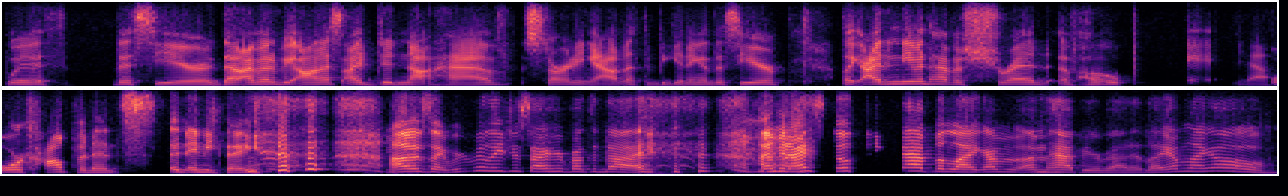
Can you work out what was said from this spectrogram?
with this year that I'm going to be honest, I did not have starting out at the beginning of this year. Like I didn't even have a shred of hope yeah. or confidence in anything. I was like, we're really just out here about to die. I mean, I still think that, but like I'm I'm happy about it. Like I'm like, oh,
